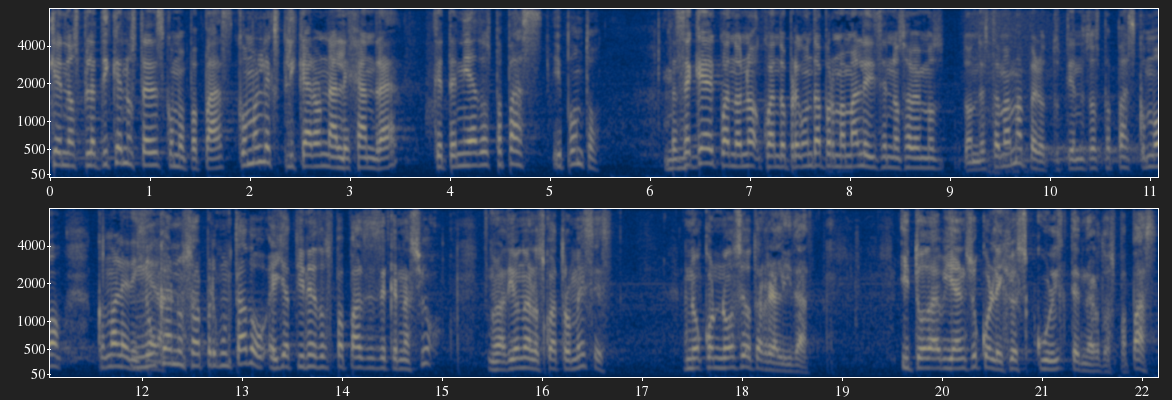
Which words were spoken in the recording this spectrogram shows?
que nos platiquen ustedes como papás cómo le explicaron a Alejandra que tenía dos papás y punto. O sea, sé que cuando, no, cuando pregunta por mamá le dicen no sabemos dónde está mamá, pero tú tienes dos papás. ¿Cómo, cómo le dijeron? Nunca nos ha preguntado. Ella tiene dos papás desde que nació. Nos la dieron a los cuatro meses. No conoce otra realidad. Y todavía en su colegio es cool tener dos papás.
